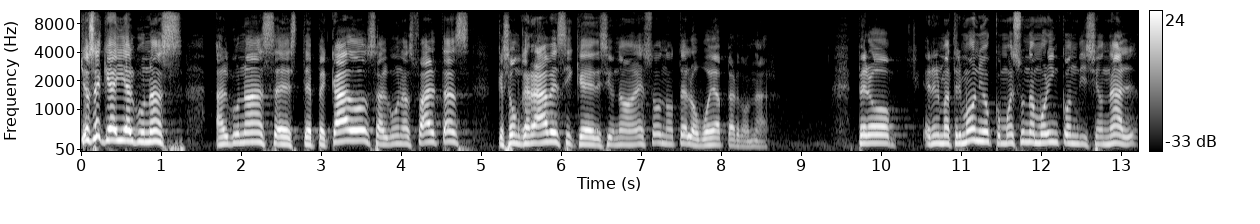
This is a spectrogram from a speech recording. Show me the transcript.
Yo sé que hay algunas, algunas este, pecados, algunas faltas que son graves y que dicen, no, eso no te lo voy a perdonar. Pero en el matrimonio, como es un amor incondicional,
